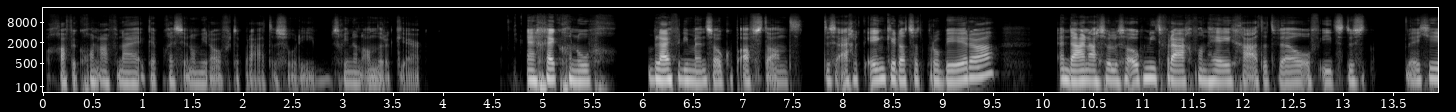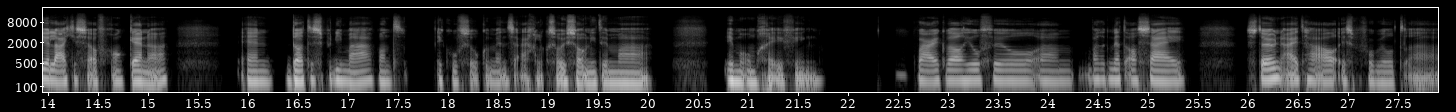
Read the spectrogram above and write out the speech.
gaf ik gewoon aan van, nou, ik heb geen zin om hierover te praten, sorry, misschien een andere keer. En gek genoeg blijven die mensen ook op afstand. Het is eigenlijk één keer dat ze het proberen. En daarna zullen ze ook niet vragen van, hey, gaat het wel of iets. Dus weet je, je laat jezelf gewoon kennen. En dat is prima, want ik hoef zulke mensen eigenlijk sowieso niet in mijn in mijn omgeving. Waar ik wel heel veel, um, wat ik net al zei, steun uithaal, is bijvoorbeeld uh,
